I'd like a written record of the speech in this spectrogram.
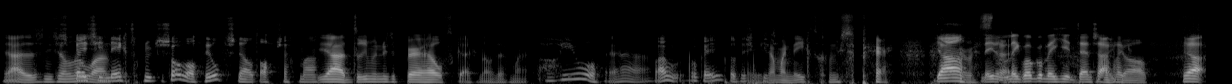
Ja, dat is niet zo Space die lang. 90 minuten zo wel heel versneld af, zeg maar. Ja, drie minuten per helft krijg je dan, zeg maar. Oh joh. Ja. Wauw, oké, dat wist Nee, ik zeg maar 90 minuten per. Ja, per nee, dat leek me ook een beetje intens My eigenlijk. god. Ja.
